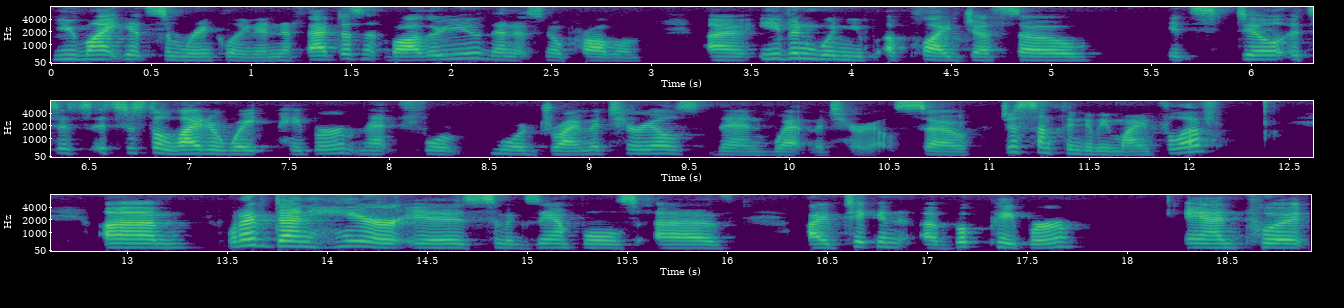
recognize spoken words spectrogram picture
you might get some wrinkling. And if that doesn't bother you, then it's no problem. Uh, even when you apply gesso, it's still it's, it's it's just a lighter weight paper meant for more dry materials than wet materials. So just something to be mindful of. Um, what I've done here is some examples of, I've taken a book paper and put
